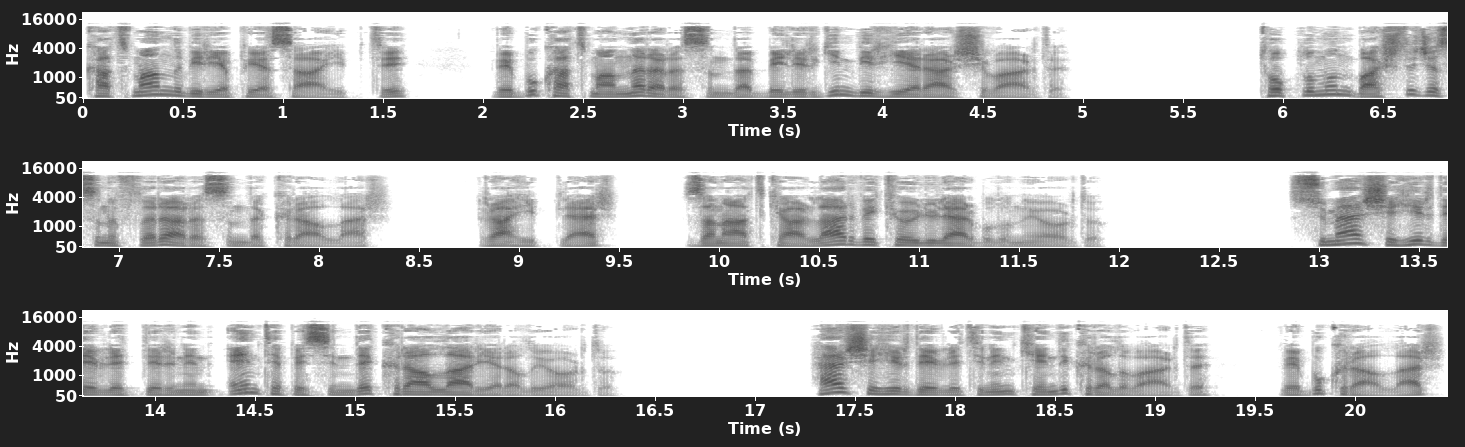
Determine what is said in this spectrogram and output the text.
katmanlı bir yapıya sahipti ve bu katmanlar arasında belirgin bir hiyerarşi vardı. Toplumun başlıca sınıfları arasında krallar, rahipler, zanaatkarlar ve köylüler bulunuyordu. Sümer şehir devletlerinin en tepesinde krallar yer alıyordu. Her şehir devletinin kendi kralı vardı ve bu krallar,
